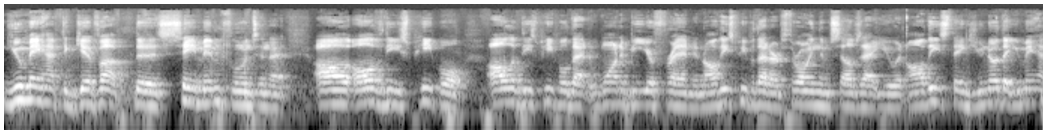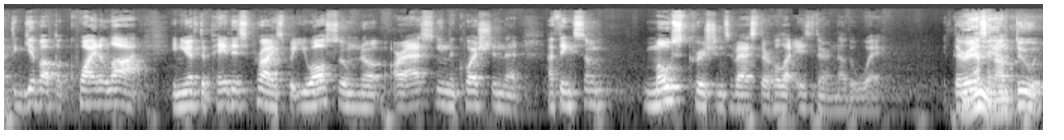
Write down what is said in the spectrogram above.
you may have to give up the same influence in that all all of these people all of these people that want to be your friend and all these people that are throwing themselves at you and all these things. You know that you may have to give up a, quite a lot and you have to pay this price but you also know are asking the question that i think some most christians have asked their whole life is there another way if there Yeah, not man. i'll do it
